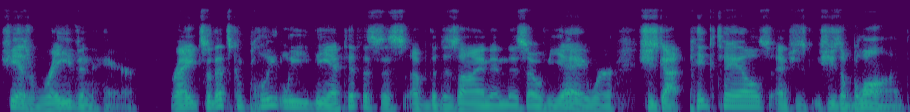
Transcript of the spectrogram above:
she has raven hair, right? So that's completely the antithesis of the design in this OVA, where she's got pigtails and she's she's a blonde,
